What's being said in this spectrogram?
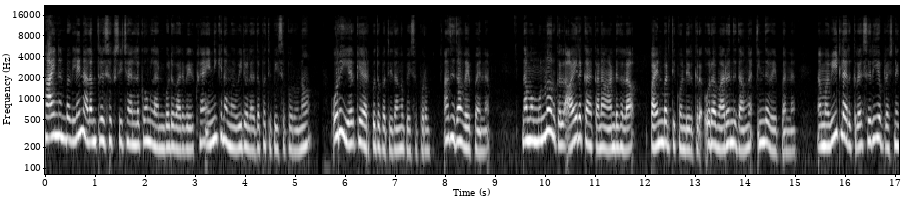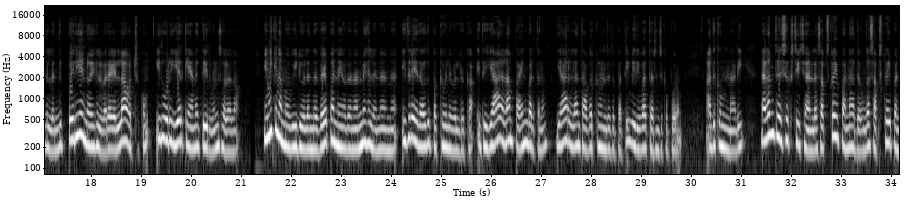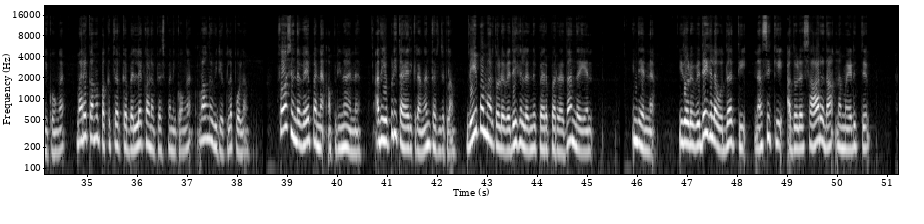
Hi நண்பர்களே. நலம் three sixty சேனலுக்கு உங்களை அன்போடு வரவேற்கிறேன். இன்றைக்கி நம்ம வீடியோவில் எதை பற்றி பேச போகிறோம்னா ஒரு இயற்கை அற்புதம் பற்றி தாங்க பேச போகிறோம் அதுதான் வேப்ப எண்ணெய். நம்ம முன்னோர்கள் ஆயிரக்கணக்கான ஆண்டுகளாக பயன்படுத்தி கொண்டிருக்கிற ஒரு மருந்து தாங்க இந்த வேப்பெண்ணெய் நம்ம வீட்டில் இருக்கிற சிறிய பிரச்சனைகள்லேருந்து பெரிய நோய்கள் வர எல்லாவற்றுக்கும் இது ஒரு இயற்கையான தீர்வுன்னு சொல்லலாம். இன்றைக்கி நம்ம வீடியோவில் இந்த வேப்பெண்ணையோட நன்மைகள் என்னென்ன? இதில் ஏதாவது பக்க விளைவுகள் இருக்கா? இது யாரெல்லாம் பயன்படுத்தணும்? யாரெல்லாம் தவிர்க்கணுன்றதை பற்றி விரிவாக தெரிஞ்சுக்க போகிறோம் அதுக்கு முன்னாடி நலம் த்ரீ சிக்ஸ்டி சேனலை சப்ஸ்கிரைப் பண்ணாதவங்க சப்ஸ்கிரைப் பண்ணிக்கோங்க. மறக்காமல் பக்கத்தில் இருக்க பெல்லைக்கானை ப்ரெஸ் பண்ணிக்கோங்க. வாங்க வீடியோக்குள்ளே போகலாம் ஃபர்ஸ்ட் இந்த வேப்பெண்ணெய் அப்படின்னா என்ன? அதை எப்படி தயாரிக்கிறாங்கன்னு தெரிஞ்சுக்கலாம். வேப்ப மரத்தோட விதைகள்லேருந்து பெறப்படுறது தான் இந்த எண் இந்த எண்ணெய். இதோட விதைகளை உதர்த்தி நசுக்கி அதோட சாரை தான் நம்ம எடுத்து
